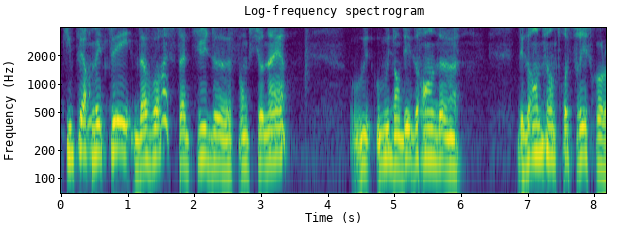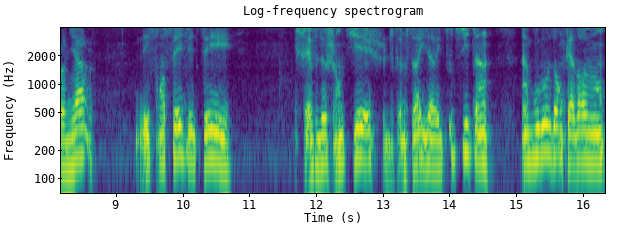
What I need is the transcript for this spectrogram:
qui permettait d'avoir un statut de fonctionnaire ou, ou dans des grandes des grandes entreprises coloniales. Les Français étaient chefs de chantier, comme ça, ils avaient tout de suite un, un boulot d'encadrement.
